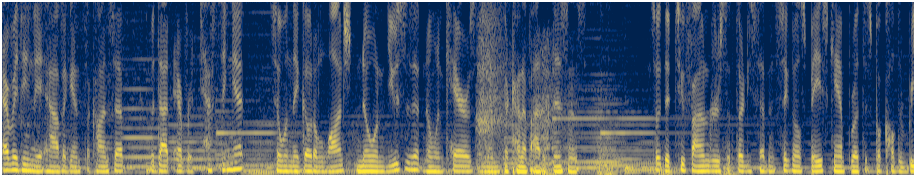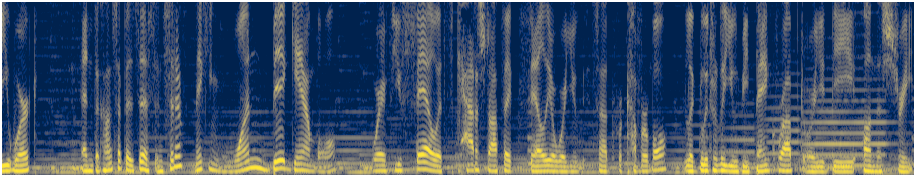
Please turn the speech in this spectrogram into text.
everything they have against the concept without ever testing it. So when they go to launch, no one uses it, no one cares, and then they're kind of out of business. So the two founders of 37 Signals Basecamp wrote this book called The Rework. And the concept is this instead of making one big gamble where if you fail, it's catastrophic failure where you it's not recoverable, like literally you'd be bankrupt or you'd be on the street.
